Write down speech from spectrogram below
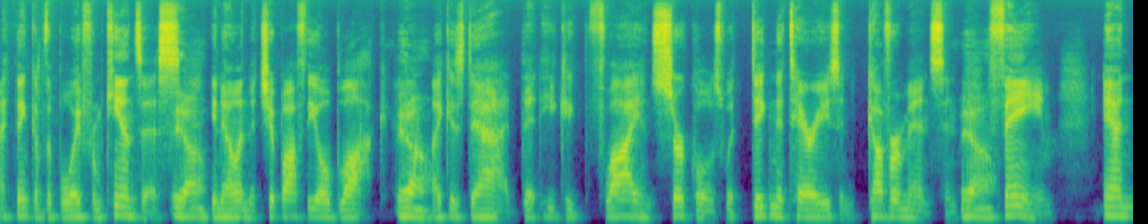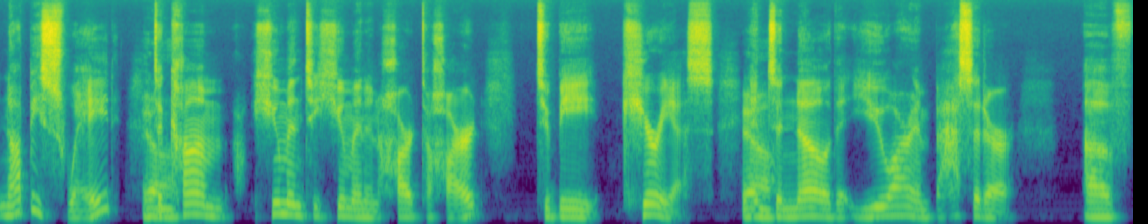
I think of the boy from Kansas, Yeah. you know, and the chip off the old block, Yeah. like his dad, that he could fly in circles with dignitaries and governments and Yeah. fame and not be swayed Yeah. to come human to human and heart to heart to be curious yeah. and to know that you are ambassador of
